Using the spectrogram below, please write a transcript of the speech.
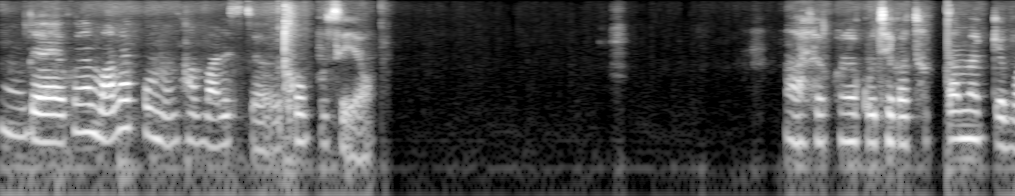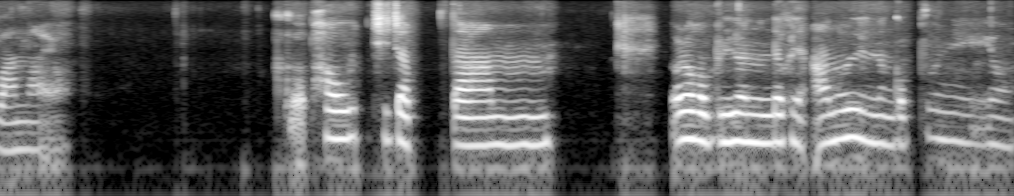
네, 그냥 말할 거면 다 말했어요. 이거 보세요. 아, 자, 그리고 제가 잡담할 게 많아요. 그 파우치 잡담 여러 가 물렸는데 그냥 안 올리는 것 뿐이에요.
